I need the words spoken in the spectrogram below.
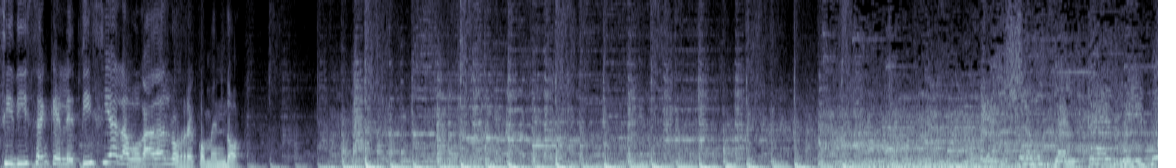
si dicen que Leticia, la abogada, lo recomendó. del terrible,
